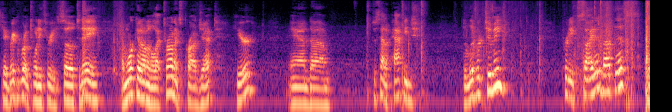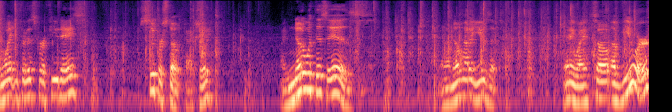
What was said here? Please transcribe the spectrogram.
Okay, Breaker Broke 23. So today I'm working on an electronics project here and um, just had a package delivered to me. Pretty excited about this. Been waiting for this for a few days. Super stoked, actually. I know what this is and I know how to use it. Anyway, so a viewer,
